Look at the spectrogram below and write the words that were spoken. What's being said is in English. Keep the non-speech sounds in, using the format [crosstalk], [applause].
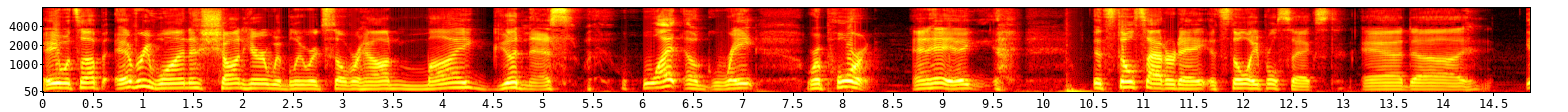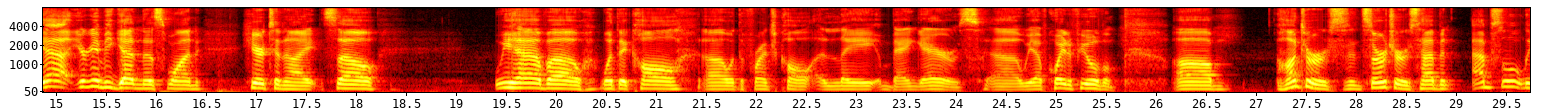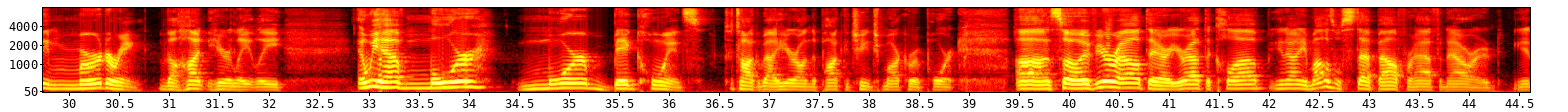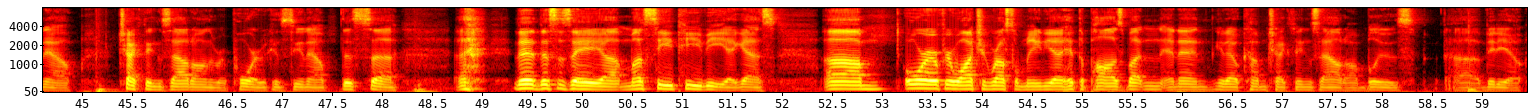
Hey, what's up, everyone? Shaun here with Blue Ridge Silverhound. My goodness, [laughs] what a great report! And hey, it's still Saturday, it's still April 6th, and uh, yeah, you're to be getting this one here tonight. So, we have uh, what they call, uh, what the French call les bangers. Uh, we have quite a few of them. Um, hunters and searchers have been absolutely murdering the hunt here lately. And we have more, more big coins to talk about here on the Pocket Change Market Report. Uh, so if you're out there, you're at the club, you know, you might as well step out for half an hour and, you know, check things out on the report because, you know, this, uh, [laughs] this is a uh, must see TV, I guess. Um, or if you're watching WrestleMania, hit the pause button and then, you know, come check things out on Blues uh, video.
